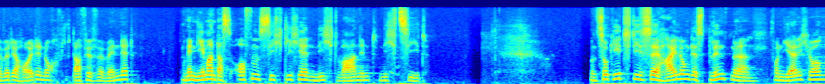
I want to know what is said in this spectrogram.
der wird ja heute noch dafür verwendet, wenn jemand das Offensichtliche nicht wahrnimmt, nicht sieht. Und so geht diese Heilung des Blinden von Jericho,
